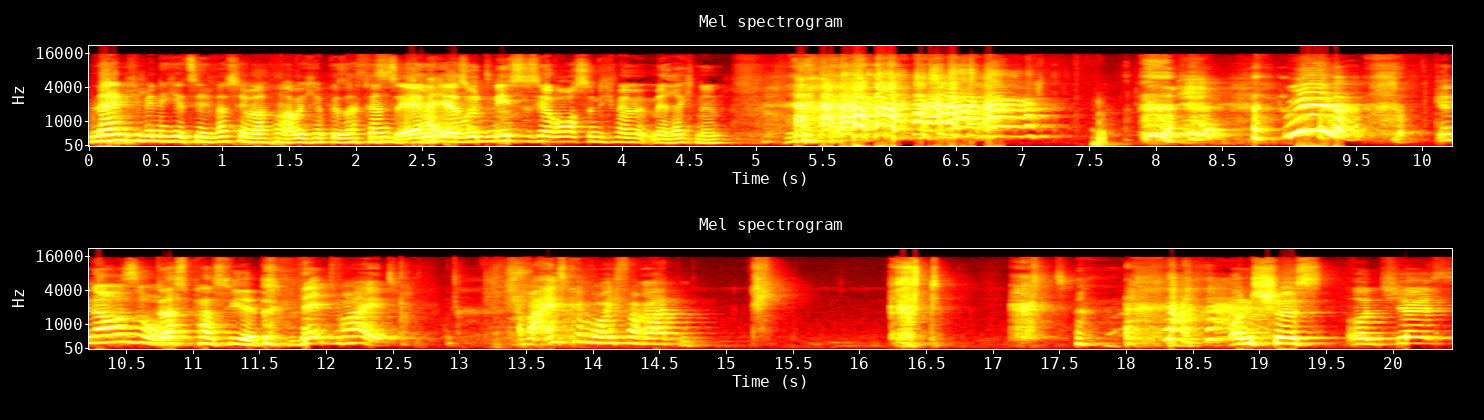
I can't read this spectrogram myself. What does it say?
Nein, ich habe ihr nicht erzählt, was wir machen, aber ich habe gesagt, ganz ehrlich, also Leute. nächstes Jahr brauchst du nicht mehr mit mir rechnen. Genau so. Das passiert. Weltweit. Aber eins können wir euch verraten. Und tschüss. Und tschüss.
